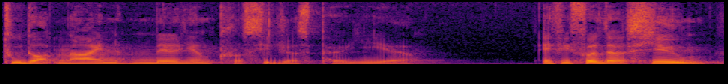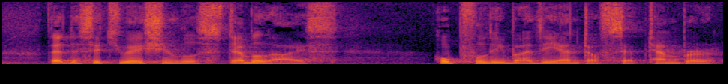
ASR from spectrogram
2.9 million procedures per year. If we further assume that the situation will stabilize, hopefully by the end of September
